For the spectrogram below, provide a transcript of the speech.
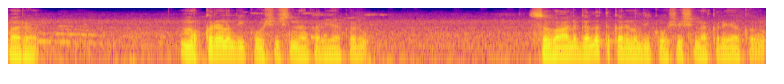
ਪਰ ਮੁਕਰਨ ਦੀ ਕੋਸ਼ਿਸ਼ ਨਾ ਕਰਿਆ ਕਰੋ। ਸਵਾਲ ਗਲਤ ਕਰਨ ਦੀ ਕੋਸ਼ਿਸ਼ ਨਾ ਕਰਿਆ ਕਰੋ।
